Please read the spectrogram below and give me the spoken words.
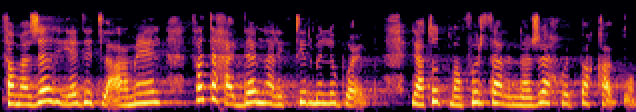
فمجال ريادة الأعمال فتح قدامنا الكثير من الأبواب ليعطتنا فرصة للنجاح والتقدم.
